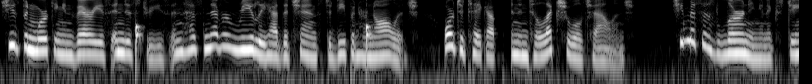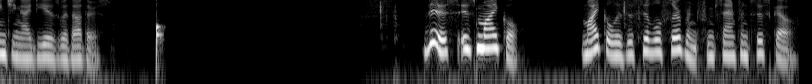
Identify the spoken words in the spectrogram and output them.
she's been working in various industries and has never really had the chance to deepen her knowledge or to take up an intellectual challenge. She misses learning and exchanging ideas with others. This is Michael. Michael is a civil servant from San Francisco.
